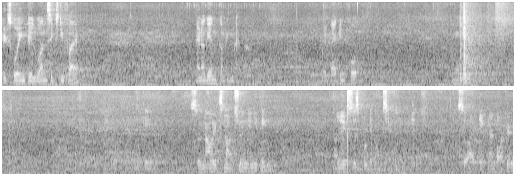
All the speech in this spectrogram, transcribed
it's going till 165 and again coming back. Back and forth. Okay, so now it's not showing anything. Now let's just put an obstacle in place. So I take my bottle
